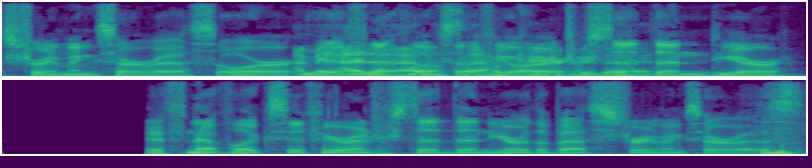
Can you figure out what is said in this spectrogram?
streaming service. Or I mean, if I Netflix, I if you are interested, then you're. If Netflix, if you're interested, then you're the best streaming service.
